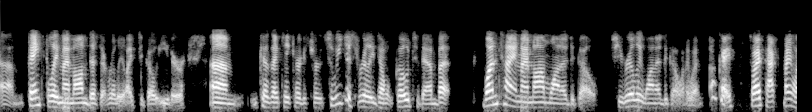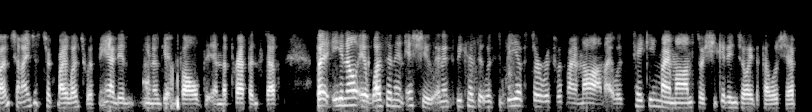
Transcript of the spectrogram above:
um, thankfully, my mom doesn't really like to go either um, because I take her to church. So we just really don't go to them. But one time, my mom wanted to go. She really wanted to go, and I went, okay. So I packed my lunch and I just took my lunch with me. I didn't, you know, get involved in the prep and stuff. But, you know, it wasn't an issue. And it's because it was to be of service with my mom. I was taking my mom so she could enjoy the fellowship.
